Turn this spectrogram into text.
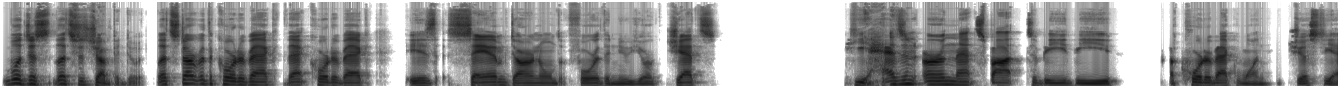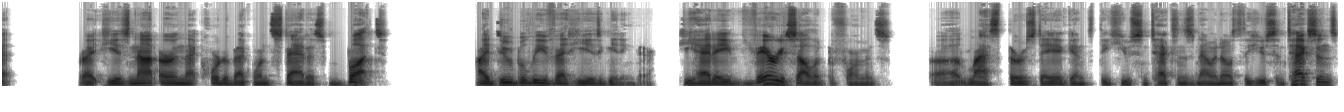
we'll just let's just jump into it. Let's start with the quarterback. That quarterback is Sam Darnold for the New York Jets. He hasn't earned that spot to be the a quarterback one just yet, right? He has not earned that quarterback one status, but I do believe that he is getting there. He had a very solid performance uh, last Thursday against the Houston Texans. Now I know it's the Houston Texans,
